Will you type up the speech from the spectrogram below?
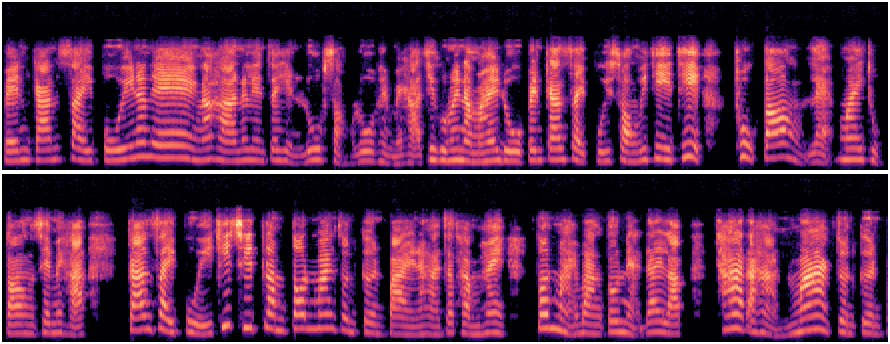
เป็นการใส่ปุ๋ยนั่นเองนะคะ นักเรียนจะเห็นรูปสองรูปเห็นไหมคะ ที่คุณนุ้ยนำมาให้ดู เป็นการใส่ปุ๋ยสองวิธีที่ถูกต้องและไม่ถูกต้องใช่ไหมคะ การใส่ปุ๋ยที่ชิดลำต้นมากจนเกินไปนะคะ จะทำให้ต้นไม้บางต้นเนี่ยได้รับธาตุอาหารมากจนเกินไป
